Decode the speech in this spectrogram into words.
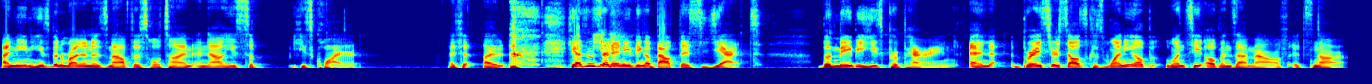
I mean, he's been running his mouth this whole time, and now he's he's quiet. I, th- I he hasn't said anything about this yet, but maybe he's preparing. And brace yourselves because when he op- once he opens that mouth, it's not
